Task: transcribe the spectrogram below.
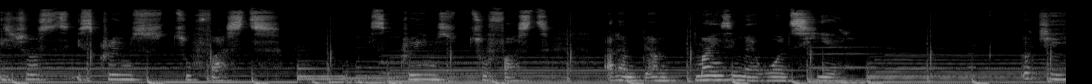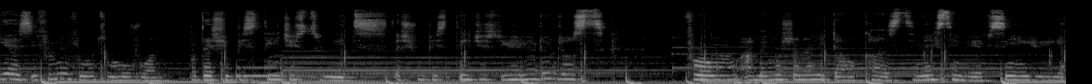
It's just, it screams too fast. It screams too fast. And I'm, I'm minding my words here. Okay, yes, if you even want to move on, but there should be stages to it. There should be stages. You, you don't just from I'm emotionally downcast. The next thing we have seen you, you're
